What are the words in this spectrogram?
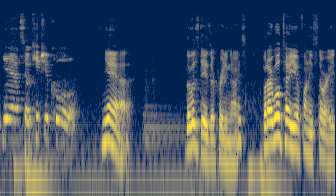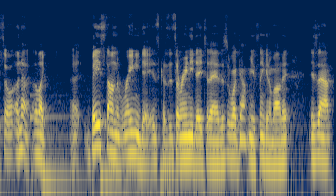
Yeah, so it keeps you cool. yeah. Those days are pretty nice. But i will tell you a funny story. So uh, like uh, based on the rainy days because it's a rainy day today this is what got me thinking about it is that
